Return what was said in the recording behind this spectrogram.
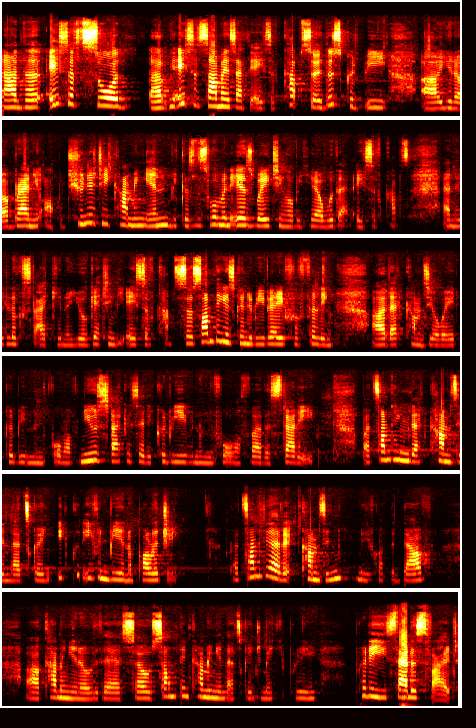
Now, the Ace of Swords, um, Ace of Summer is like the Ace of Cups, so this could be, uh, you know, a brand new opportunity coming in because this woman is waiting over here with that Ace of Cups, and it looks like, you know, you're getting the Ace of Cups. So something is going to be very fulfilling uh, that comes your way. It could be in form of news, like I said, it could be even in the form of further study, but something that comes in that's going, it could even be an apology, but something that it comes in, we've got the dove uh, coming in over there, so something coming in that's going to make you pretty pretty satisfied,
